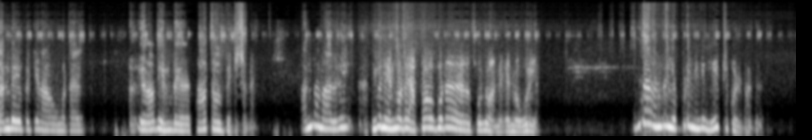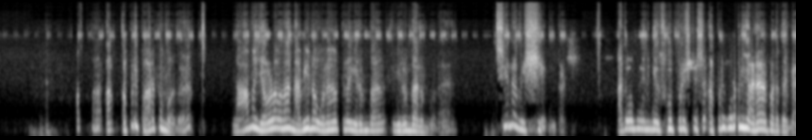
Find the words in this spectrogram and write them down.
தந்தையை பற்றி நான் உங்கள்கிட்ட ஏதாவது என்னுடைய தாத்தாவை பற்றி சொன்னேன். அந்த மாதிரி இவன் எங்களுடைய அப்பாவை கூட சொல்லுவாங்க எங்க ஊர்ல. இதை வந்து எப்படி நீங்க ஏற்றுக்கொள்றது அப்படி பார்க்கும்போது நாம எவ்வளவுதான் நவீன உலகத்துல இருந்தா இருந்தாலும் கூட சில விஷயங்கள் அது வந்து நீங்க சூப்பர் அப்படி கூட நீங்க அடையாளப்படுத்துங்க.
